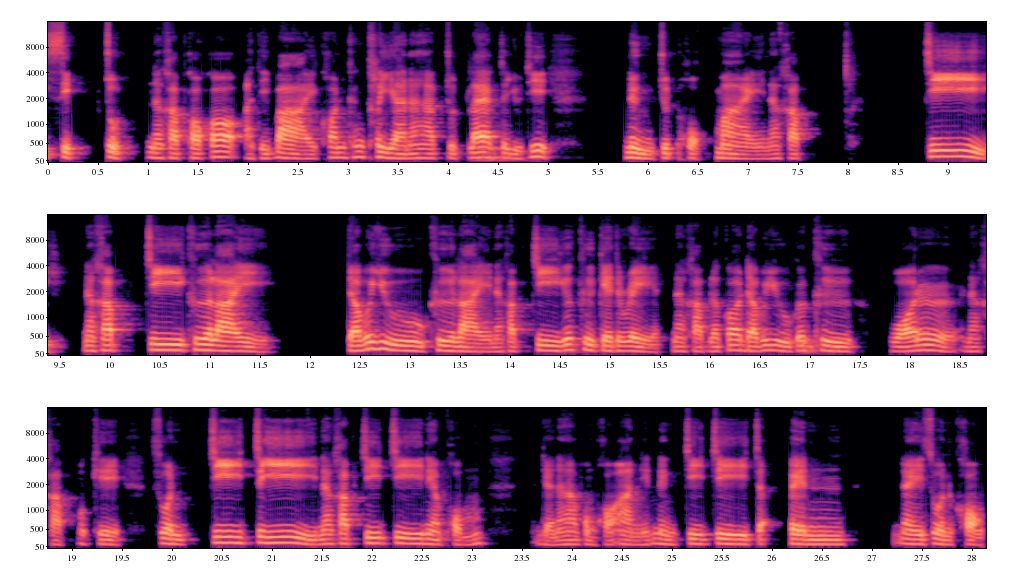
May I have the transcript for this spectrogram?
20 จุดนะครับเขาก็อธิบายค่อนข้างเคลียร์นะครับ จุดแรกจะอยู่ที่ 1.6 ไมล์นะครับ G นะครับ G คืออะไร W คืออะไรนะครับ G ก็คือ Gatorade นะครับ แล้วก็ W ก็คือ water นะครับ โอเค ส่วน GG นะครับ GG เนี่ยผม เดี๋ยวนะครับ ผมขออ่านนิดหนึ่ง GG จะเป็นในส่วนของ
